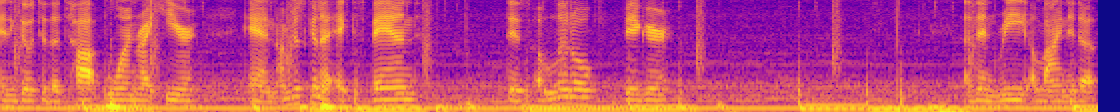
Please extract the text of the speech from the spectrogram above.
and go to the top one right here and I'm just gonna expand this a little bigger and then realign it up.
